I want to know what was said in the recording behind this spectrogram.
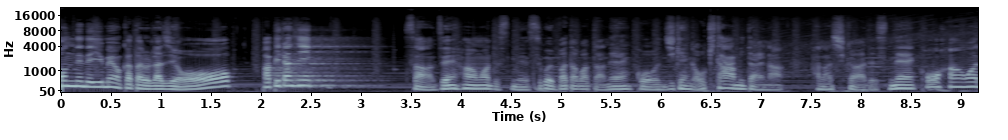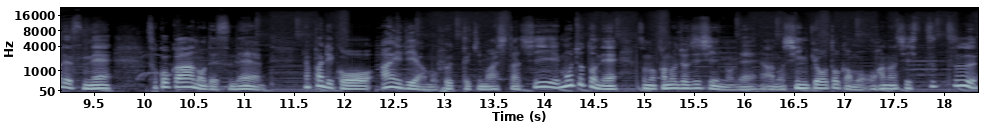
本音で夢を語るラジオ。パピラジ。さあ前半はですねすごいバタバタねこう事件が起きたみたいな話からですね後半はですねそこからのですねやっぱりこうアイディアも降ってきましたしもうちょっとねその彼女自身のねあの心境とかもお話ししつつやっ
